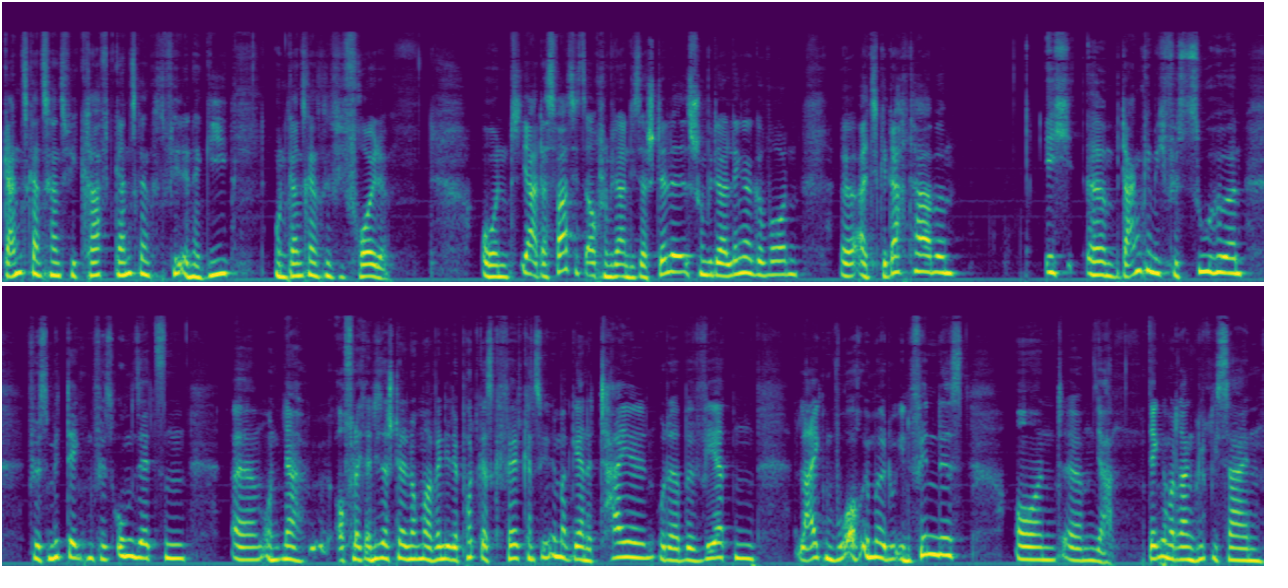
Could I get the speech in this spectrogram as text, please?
ganz, ganz, ganz viel Kraft, ganz, ganz viel Energie und ganz, ganz, ganz viel Freude. Und ja, das war es jetzt auch schon wieder an dieser Stelle. Ist schon wieder länger geworden, äh, als ich gedacht habe. Ich äh, bedanke mich fürs Zuhören, fürs Mitdenken, fürs Umsetzen. Ähm, und ja, auch vielleicht an dieser Stelle nochmal, wenn dir der Podcast gefällt, kannst du ihn immer gerne teilen oder bewerten, liken, wo auch immer du ihn findest. Und ähm, ja, denke mal dran, glücklich sein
